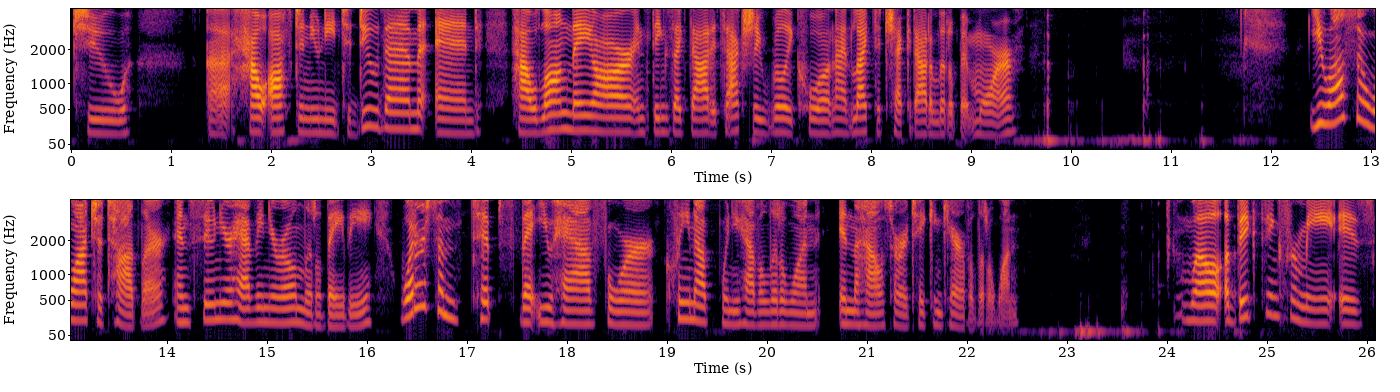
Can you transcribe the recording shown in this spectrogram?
to uh, how often you need to do them and how long they are and things like that. It's actually really cool, and I'd like to check it out a little bit more. You also watch a toddler, and soon you're having your own little baby. What are some tips that you have for cleanup when you have a little one in the house or taking care of a little one? Well, a big thing for me is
